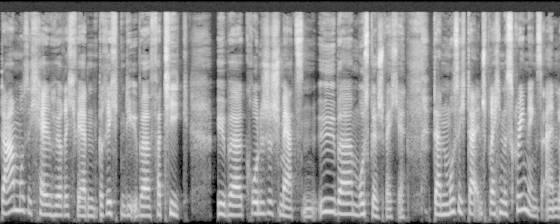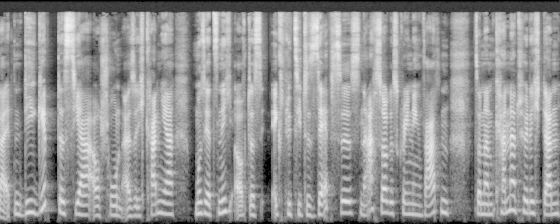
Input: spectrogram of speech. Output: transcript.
da muss ich hellhörig werden, berichten die über Fatigue, über chronische Schmerzen, über Muskelschwäche. Dann muss ich da entsprechende Screenings einleiten. Die gibt es ja auch schon. Also ich kann ja, muss jetzt nicht auf das explizite Sepsis-Nachsorgescreening warten, sondern kann natürlich dann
